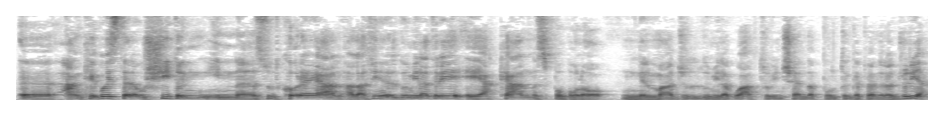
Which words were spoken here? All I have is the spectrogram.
Eh, anche questo era uscito in, in, Sud Corea alla fine del 2003 e a Cannes spopolò nel maggio del 2004 vincendo appunto il campione della giuria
